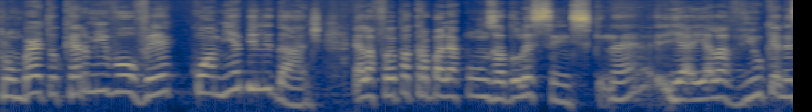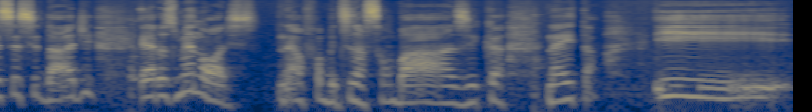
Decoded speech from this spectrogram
falou, Humberto, eu quero me envolver com a minha habilidade. Ela foi para trabalhar com os adolescentes, né? E aí ela viu que a necessidade era os menores, né? Alfabetização básica, né? E tal. E,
